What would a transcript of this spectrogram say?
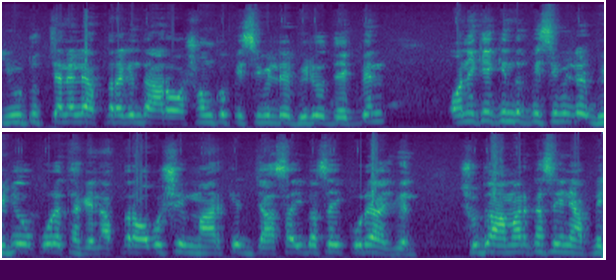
ইউটিউব চ্যানেলে আপনারা কিন্তু আরও অসংখ্য পিসি বিল্ডের ভিডিও দেখবেন। অনেকে কিন্তু পিসি বিল্ডের ভিডিও করে থাকেন। আপনারা অবশ্যই মার্কেট যাচাই বাছাই করে আসবেন। শুধু আমার কাছেই না, আপনি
